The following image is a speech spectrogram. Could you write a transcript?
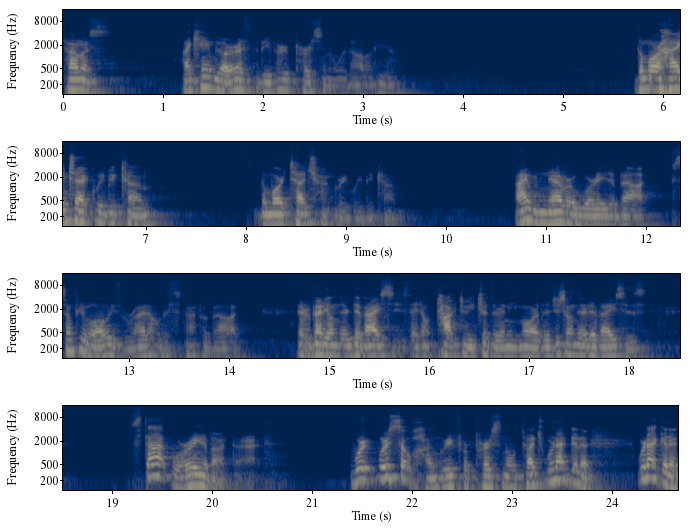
Thomas, I came to earth to be very personal with all of you. The more high tech we become, the more touch hungry we become. I've never worried about, some people always write all this stuff about everybody on their devices. They don't talk to each other anymore, they're just on their devices. Stop worrying about that. We're, we're so hungry for personal touch. We're not to we're not to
